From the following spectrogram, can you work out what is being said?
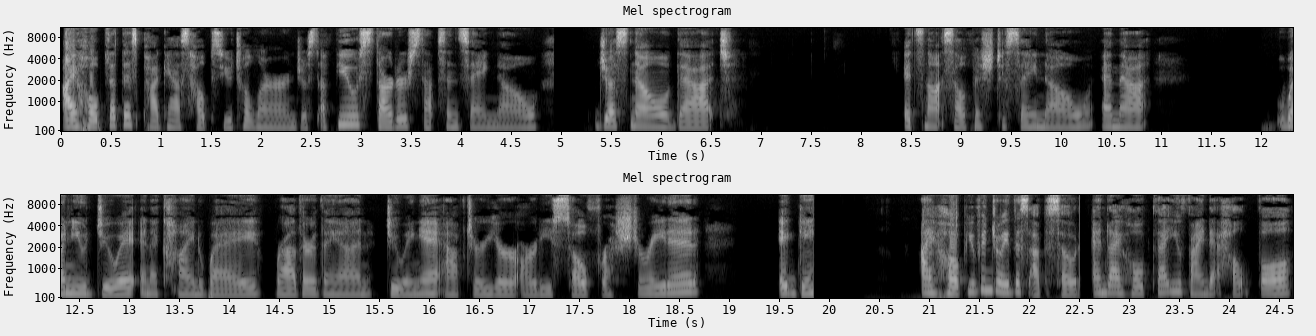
I hope that this podcast helps you to learn just a few starter steps in saying no. Just know that it's not selfish to say no and that when you do it in a kind way rather than doing it after you're already so frustrated, it gains. I hope you've enjoyed this episode and I hope that you find it helpful.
